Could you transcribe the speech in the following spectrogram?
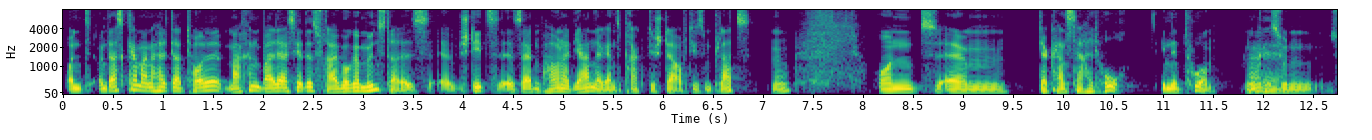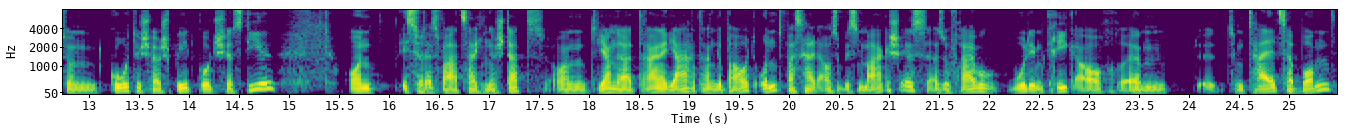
Und, und das kann man halt da toll machen, weil das ja das Freiburger Münster. Das äh, steht äh, seit ein paar hundert Jahren da ganz praktisch da auf diesem Platz. Ne? Und ähm, da kannst du halt hoch in den Turm. Ne? Okay. So, ein, so ein gotischer, spätgotischer Stil und ist so das Wahrzeichen der Stadt. Und die haben da 300 Jahre dran gebaut. Und was halt auch so ein bisschen magisch ist, also Freiburg wurde im Krieg auch ähm, zum Teil zerbombt,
